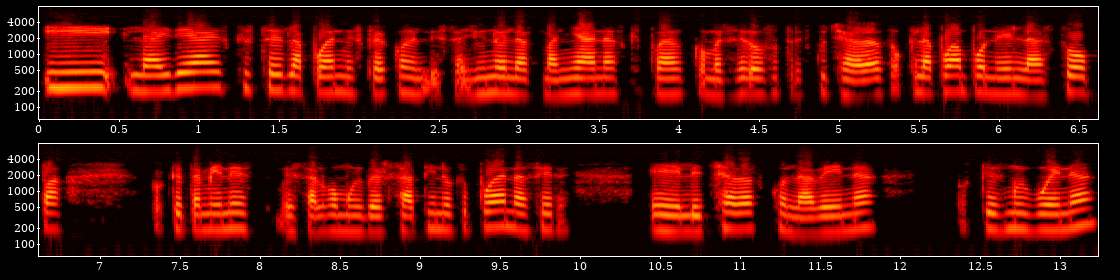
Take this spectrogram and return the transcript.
y la idea es que ustedes la puedan mezclar con el desayuno en las mañanas, que puedan comerse dos o tres cucharadas o que la puedan poner en la sopa, porque también es, es algo muy versátil, o que puedan hacer eh, lechadas con la avena, porque es muy buena,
